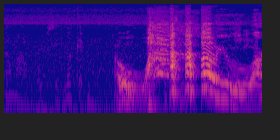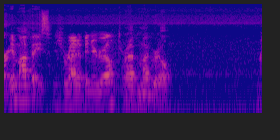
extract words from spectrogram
Come on, Brucey, look at me. Oh wow, you are in my face, Just right up in your grill. right up in my grill. I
